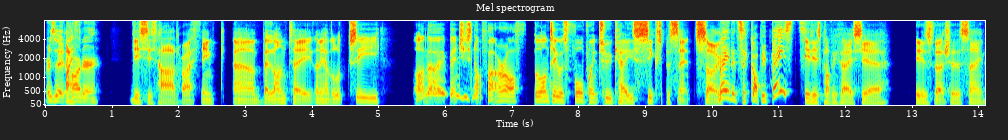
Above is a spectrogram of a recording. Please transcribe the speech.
Or is it I- harder? This is harder, I think. Uh, Bellante, let me have a look. See. Oh no, Benji's not far off. Bellante was 4.2k, 6%. So Mate, it's a copy paste. It is copy paste, yeah. It is virtually the same.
